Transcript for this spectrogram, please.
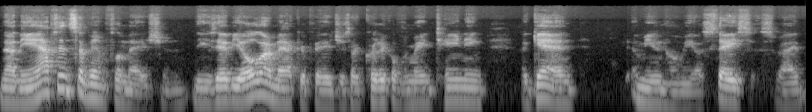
Now, in the absence of inflammation, these alveolar macrophages are critical for maintaining, again, immune homeostasis, right?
